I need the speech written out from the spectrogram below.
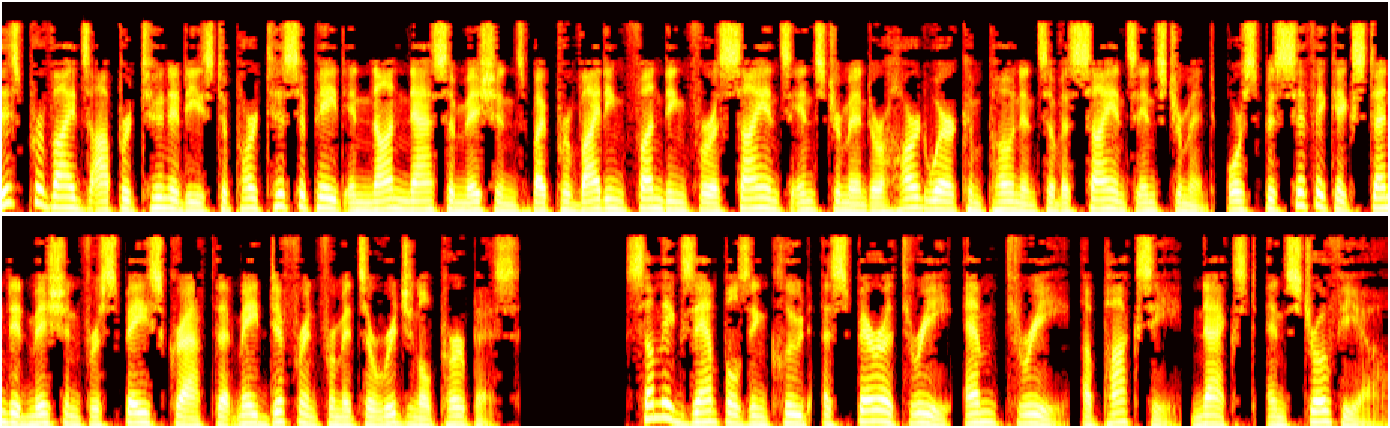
This provides opportunities to participate in non-NASA missions by providing funding for a science instrument or hardware components of a science instrument, or specific extended mission for spacecraft that may different from its original purpose. Some examples include, Aspera 3, M3, EPOXI, NEXT, and STROFIO.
